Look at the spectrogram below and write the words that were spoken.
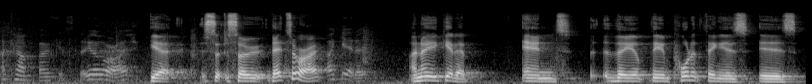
I can't focus, but you're all right. Yeah. So, so that's all right. I get it. I know you get it. And the the important thing is is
